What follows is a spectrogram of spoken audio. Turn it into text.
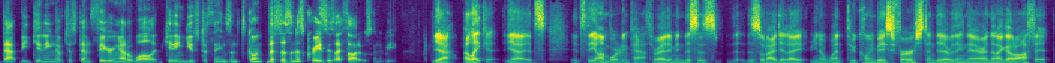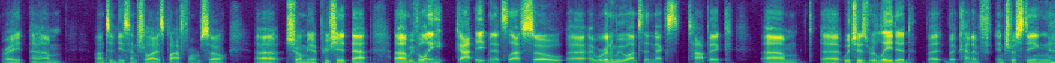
that beginning of just them figuring out a wallet, getting used to things, and going. This isn't as crazy as I thought it was going to be. Yeah, I like it. Yeah, it's it's the onboarding path, right? I mean, this is this is what I did. I you know went through Coinbase first and did everything there, and then I got off it, right, um, onto decentralized platforms. So, uh, show me appreciate that. Um, we've only got eight minutes left, so uh, we're going to move on to the next topic, um, uh, which is related, but but kind of interesting,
